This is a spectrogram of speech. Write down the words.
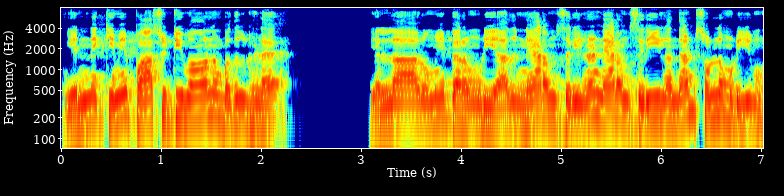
என்றைக்குமே பாசிட்டிவான பதில்களை எல்லாருமே பெற முடியாது. நேரம் சரியில்லைன்னா நேரம் சரியில்லைன்னு சொல்ல முடியும்.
